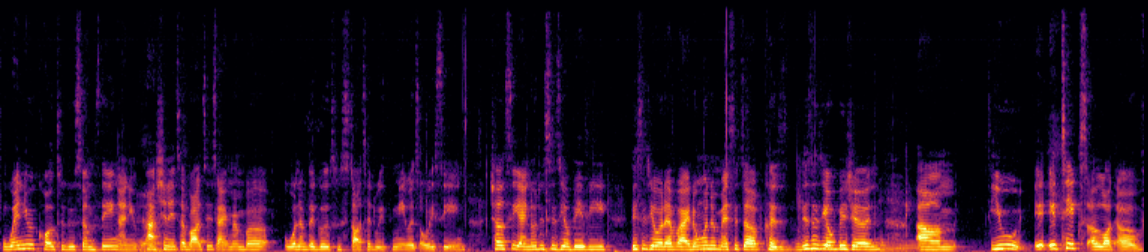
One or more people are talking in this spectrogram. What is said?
when you're called to do something and you're yeah. passionate about it, I remember one of the girls who started with me was always saying, Chelsea, I know this is your baby, this is your whatever. I don't want to mess it up because this is your vision. Mm. Um, you, it, it takes a lot of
